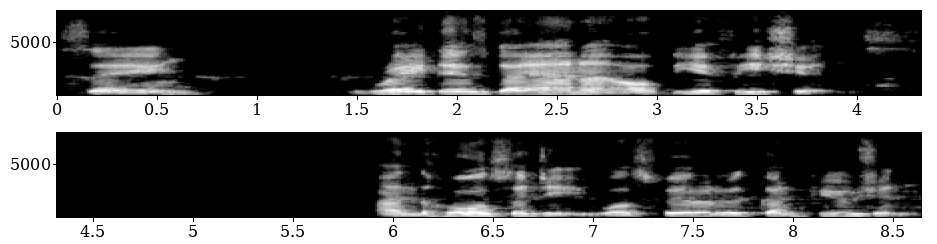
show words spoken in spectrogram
saying, Great is Diana of the Ephesians. And the whole city was filled with confusion,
